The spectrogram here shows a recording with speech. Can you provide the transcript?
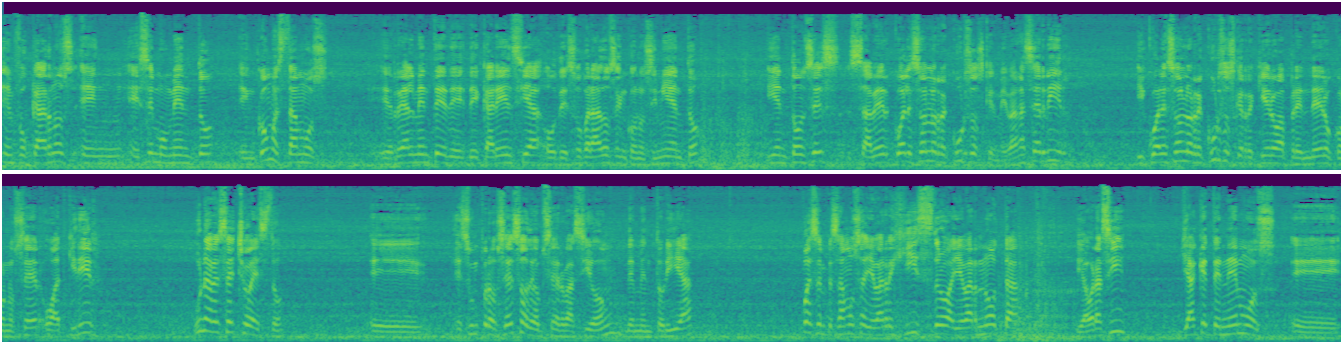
enfocarnos en ese momento, en cómo estamos eh, realmente de, carencia o de sobrados en conocimiento y entonces saber cuáles son los recursos que me van a servir y cuáles son los recursos que requiero aprender o conocer o adquirir. Una vez hecho esto, eh, es un proceso de observación, de mentoría, pues empezamos a llevar registro, a llevar nota y ahora sí, ya que tenemos eh,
